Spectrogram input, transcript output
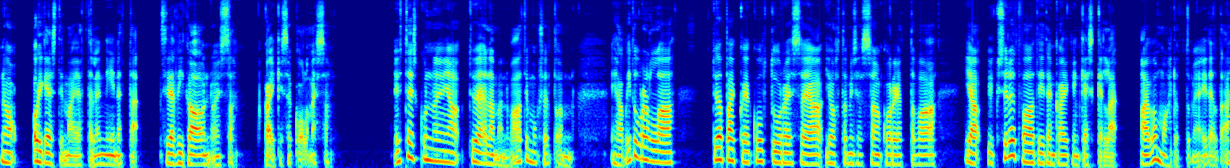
No oikeasti mä ajattelen niin, että sitä vikaa on noissa kaikissa kolmessa. Yhteiskunnan ja työelämän vaatimukset on ihan viturallaa, työpaikkojen kulttuureissa ja johtamisessa on korjattavaa ja yksilöt vaatii tämän kaiken keskellä aivan mahdottomia itseltään.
